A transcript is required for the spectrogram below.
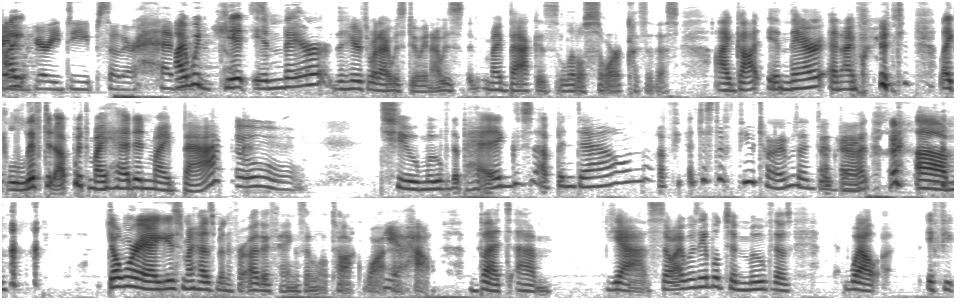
wide I- and very deep, so they're heavy. I would get in there. Here's what I was doing. I was my back is a little sore because of this. I got in there and I would like lift it up with my head and my back Oh, to move the pegs up and down. A few, just a few times I did Okay. that. Um, don't worry, I used my husband for other things, and we'll talk why Yeah. how. But um, yeah, so I was able to move those. Well, if you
